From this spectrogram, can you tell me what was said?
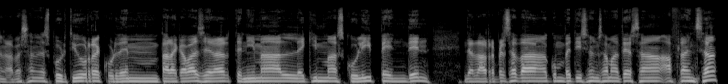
En el vessant esportiu, recordem, per acabar, Gerard, tenim l'equip masculí pendent de la represa de competicions amateurs a, a França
